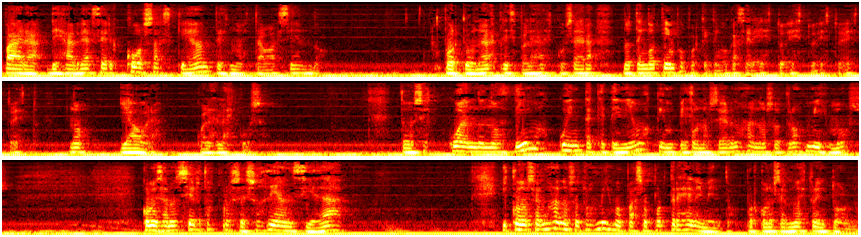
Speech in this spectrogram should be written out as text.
para dejar de hacer cosas que antes no estaba haciendo. Porque una de las principales excusas era no tengo tiempo porque tengo que hacer esto, esto, esto, esto, esto. No. ¿Y ahora? ¿Cuál es la excusa? Entonces, cuando nos dimos cuenta que teníamos que empezar a conocernos a nosotros mismos, comenzaron ciertos procesos de ansiedad. Y conocernos a nosotros mismos pasó por tres elementos, por conocer nuestro entorno,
